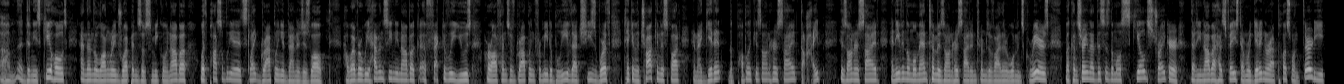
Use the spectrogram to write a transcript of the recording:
um, Denise Kielholtz, and then the long range weapons of Sumiko Inaba, with possibly a slight grappling advantage as well. However, we haven't seen Inaba effectively use her offensive grappling for me to believe that she's worth taking the chalk in this spot. And I get it. The public is on her side, the hype is on her side, and even the momentum is on her side in terms of either women's careers. But considering that this is the most skilled striker that Inaba has faced, and we're getting her at plus 130,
